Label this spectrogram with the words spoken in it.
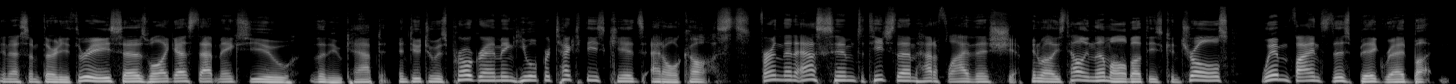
And SM33 says, Well, I guess that makes you the new captain. And due to his programming, he will protect these kids at all costs. Fern then asks him to teach them how to fly this ship. And while he's telling them all about these controls, Wim finds this big red button,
